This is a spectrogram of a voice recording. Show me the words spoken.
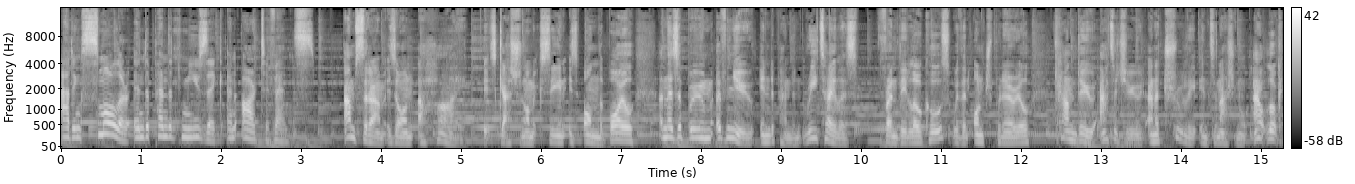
adding smaller independent music and art events. Amsterdam is on a high. Its gastronomic scene is on the boil, and there's a boom of new independent retailers. Friendly locals with an entrepreneurial, can do attitude and a truly international outlook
